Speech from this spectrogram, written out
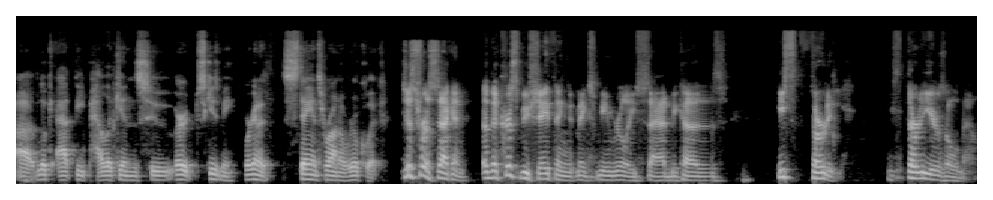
Uh, look at the Pelicans, who, or excuse me, we're going to stay in Toronto real quick. Just for a second, the Chris Boucher thing makes me really sad because he's 30. He's 30 years old now.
